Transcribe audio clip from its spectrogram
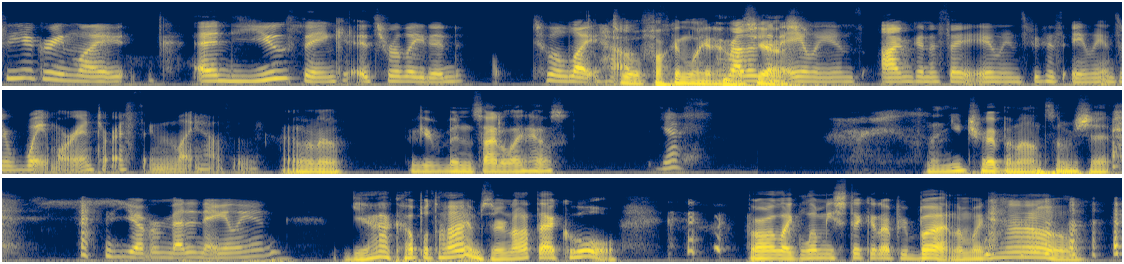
see a green light, and you think it's related to a lighthouse to a fucking lighthouse. rather yes. than aliens. I'm gonna say aliens because aliens are way more interesting than lighthouses. I don't know. Have you ever been inside a lighthouse? Yes. Then you tripping on some shit. you ever met an alien? Yeah, a couple times. They're not that cool. They're all like, "Let me stick it up your butt," and I'm like, "No,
